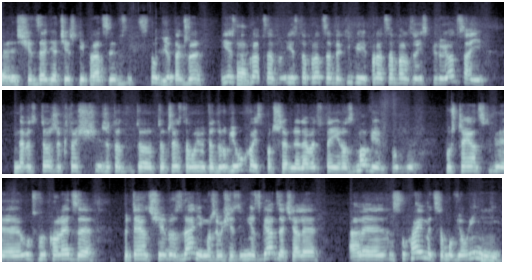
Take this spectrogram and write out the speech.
e, siedzenia, ciężkiej pracy w studio. Także jest, Tak. to praca, jest to praca w ekipie i praca bardzo inspirująca i nawet to, że ktoś, że to, to, to często mówimy, to drugie ucho jest potrzebne, nawet w tej rozmowie, pu- puszczając e, utwór koledze, pytając się jego zdanie, możemy się z nim nie zgadzać, ale, ale słuchajmy, co mówią inni.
